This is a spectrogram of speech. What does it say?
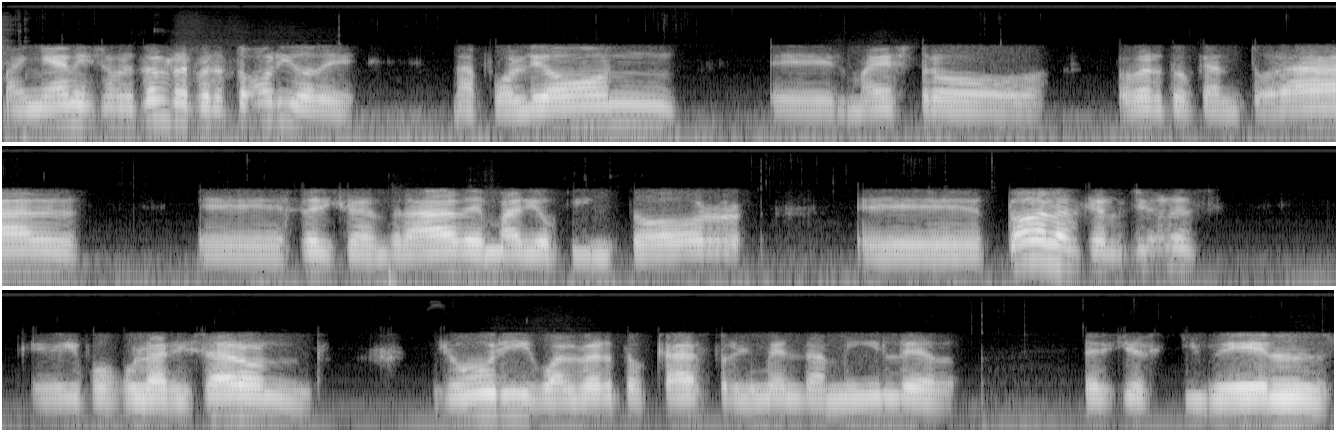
mañana y sobre todo el repertorio de Napoleón, eh, el maestro Roberto Cantoral, eh, Sergio Andrade, Mario Pintor, eh, todas las canciones que popularizaron Yuri, Gualberto Castro, Imelda Miller, Sergio Esquivel,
